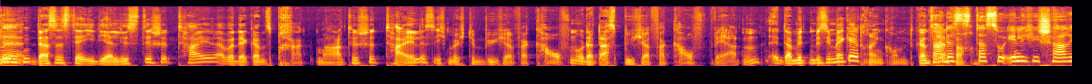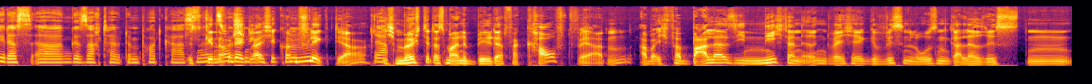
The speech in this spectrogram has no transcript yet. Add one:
weiterbilden. das ist der idealistische Teil, aber der ganz pragmatische Teil ist, ich möchte Bücher verkaufen oder dass Bücher verkauft werden, äh, damit ein bisschen mehr Geld reinkommt. Ganz ja, das einfach. ist das so ähnlich wie Shari das äh, gesagt hat im Podcast. ist ne? genau der Zwischen- gleiche Konflikt, ja? Ja. Ich möchte, dass meine Bilder verkauft werden, aber ich verballer sie nicht an irgendwelche gewissenlosen Galeristen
